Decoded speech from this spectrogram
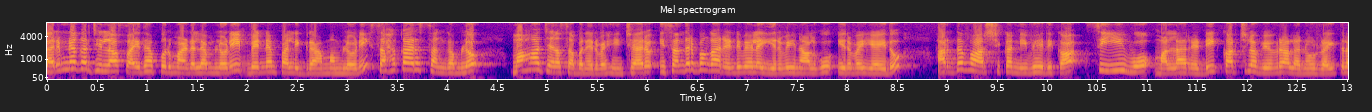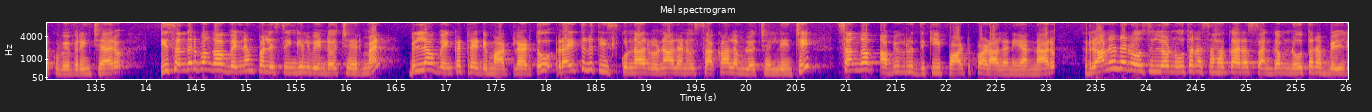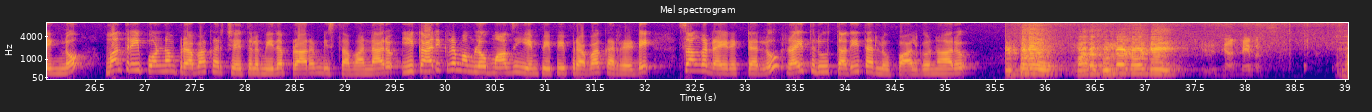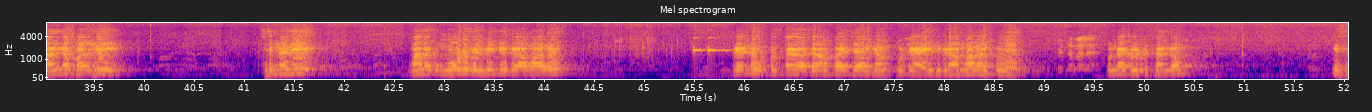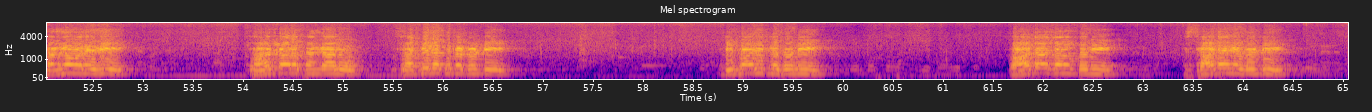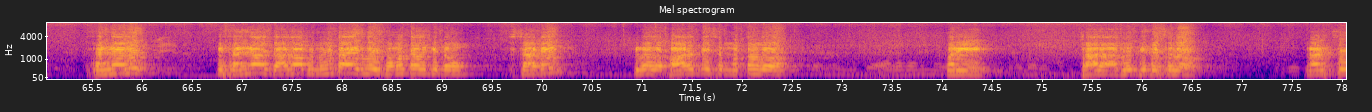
కరీంనగర్ జిల్లా సైదాపూర్ మండలంలోని వెన్నెంపల్లి గ్రామంలోని సహకార సంఘంలో మహాజన సభ నిర్వహించారు. ఈ సందర్భంగా రెండు వేల ఇరవై నాలుగు ఇరవై ఐదు అర్ధవార్షిక నివేదిక సీఈఓ మల్లారెడ్డి ఖర్చుల వివరాలను రైతులకు వివరించారు. ఈ సందర్భంగా వెన్నంపల్లి సింగిల్ విండో చైర్మన్ బిల్లా వెంకటరెడ్డి మాట్లాడుతూ రైతులు తీసుకున్న రుణాలను సకాలంలో చెల్లించి సంఘం అభివృద్ధికి పాటుపడాలని అన్నారు. రానున్న రోజుల్లో నూతన సహకార సంఘం నూతన బిల్డింగ్ను మంత్రి పొన్నం ప్రభాకర్ చేతుల మీద ప్రారంభిస్తామన్నారు. ఈ కార్యక్రమంలో మాజీ ఎంపీపీ ప్రభాకర్ రెడ్డి సంఘ డైరెక్టర్లు రైతులు తదితరులు పాల్గొన్నారు. ఇప్పుడు మనకున్నటువంటి సంఘ పరిధి చిన్నది. మనకు మూడు రెవెన్యూ గ్రామాలు రెండు కొత్తగా గ్రామ పంచాయతీలు కలుపుకుంటే ఐదు గ్రామాలకు ఉన్నటువంటి సంఘం. ఈ సంఘం అనేది సహకార సంఘాలు సభ్యులకు ఉన్నటువంటి డిపాజిట్లతోని వాటాధనంతో స్టార్ట్ అయినటువంటి సంఘాలు. ఈ సంఘాలు దాదాపు నూట ఇరవై సంవత్సరాల క్రితం స్టార్ట్ అయి ఇవాళ భారతదేశం మొత్తంలో మరి చాలా అభివృద్ధి దశలో నడుస్తూ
